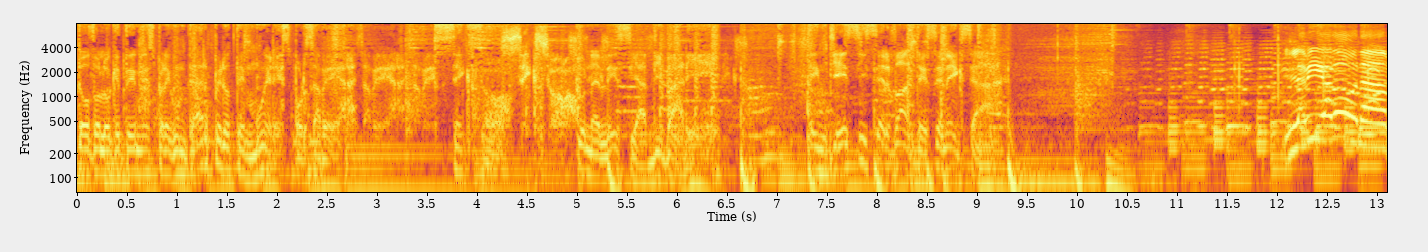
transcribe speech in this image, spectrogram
Todo lo que temes preguntar, pero te mueres por saber. Sexo. Sexo. Con Alessia Divari. En Jesse Cervantes en Exa. La Dona,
